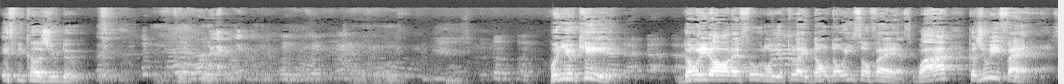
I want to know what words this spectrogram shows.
it's because you do. when you're a kid, don't eat all that food on your plate. Don't don't eat so fast. Why? Because you eat fast.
